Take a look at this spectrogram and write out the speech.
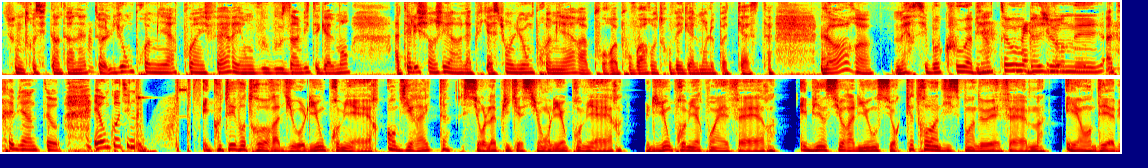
sur notre site internet lyonpremière.fr et on vous, vous invite également à télécharger hein, l'application Lyon Première pour pouvoir retrouver également le podcast. Laure, merci beaucoup. À bientôt. Belle journée. À très bientôt. Et on continue. Écoutez votre radio Lyon Première en direct sur l'application Lyon Première, lyonpremière.fr et bien sûr à Lyon sur 90.2 FM et en DAB+.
